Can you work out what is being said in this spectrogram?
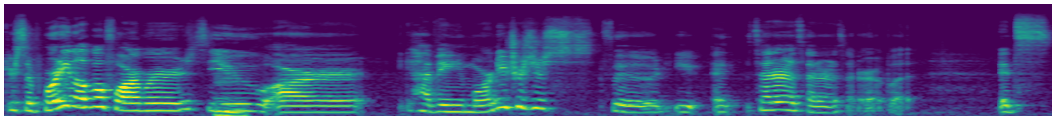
You're supporting local farmers. You are having more nutritious food, you, et cetera, et cetera, et cetera. But it's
